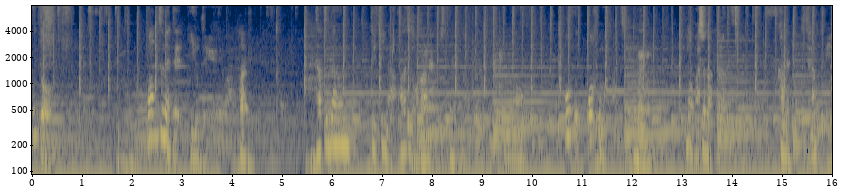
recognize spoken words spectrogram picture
ふと本詰めているというよりは、はい雑談的な話がわからないかもしれないけど、そのオフオフの感じの場所だったら別にカフェじゃなくてもいい。う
